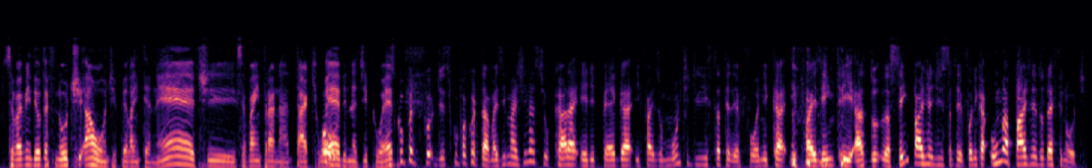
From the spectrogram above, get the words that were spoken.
você vai vender o Death Note aonde? Pela internet? Você vai entrar na Dark Web, na Deep Web? Desculpa, desculpa cortar, mas imagina se o cara ele pega e faz um monte de lista telefônica e faz entre as, du- as 100 páginas de lista telefônica uma página do Death Note.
